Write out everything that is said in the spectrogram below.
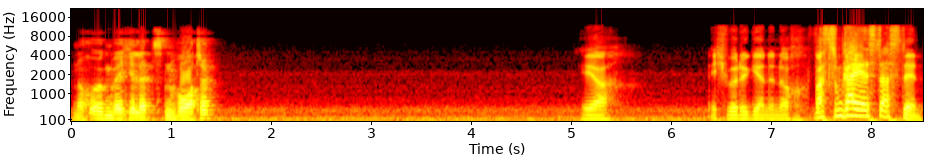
Noch irgendwelche letzten Worte? Ja. Ich würde gerne noch. Was zum Geier ist das denn?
